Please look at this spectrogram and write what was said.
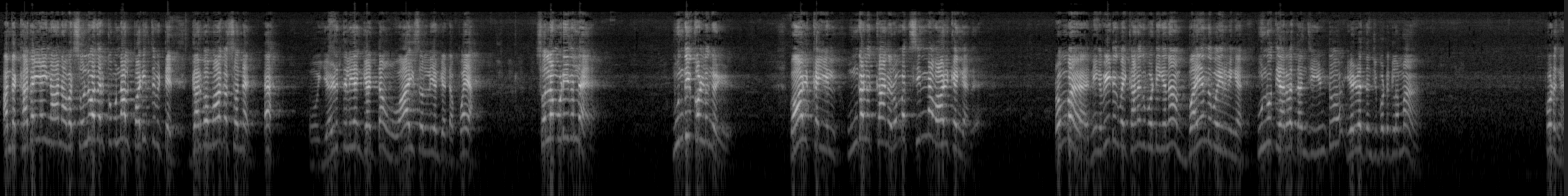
அந்த கதையை நான் அவர் சொல்லுவதற்கு முன்னால் படித்து விட்டேன். கர்வமாக சொன்னேன். உன் எழுத்துலயும் கேட்டேன் உன் வாய் சொல்லியும் கேட்டேன். போயா. சொல்ல முடியுதுல்ல? முந்திக் கொள்ளுங்கள் வாழ்க்கையில் உங்களுக்கான ரொம்ப சின்ன வாழ்க்கைங்க அது. ரொம்ப நீங்க வீட்டுக்கு போய் கணக்கு போட்டீங்கன்னா பயந்து போயிருவீங்க. முன்னூத்தி அறுபத்தஞ்சு இன்டூ எழுபத்தஞ்சு போட்டுக்கலாமா? போடுங்க.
